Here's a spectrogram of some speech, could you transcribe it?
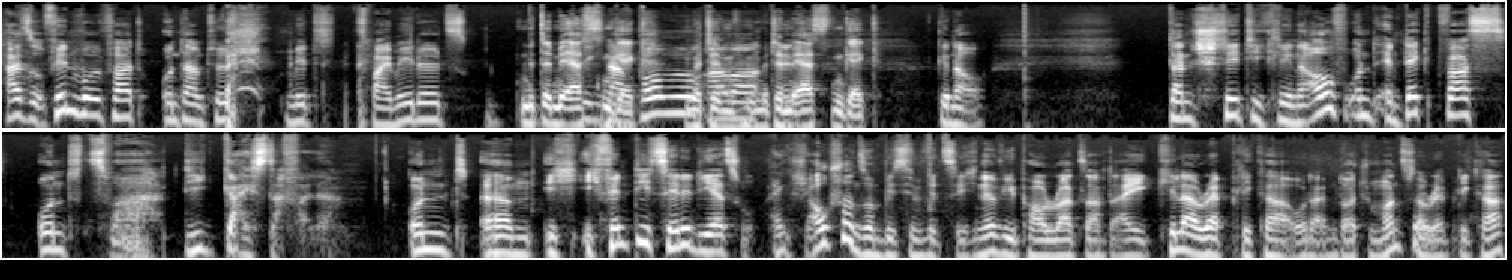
Also, Finn Wohlfahrt unterm Tisch mit zwei Mädels. Mit dem ersten Gag. Porno, mit dem, mit dem ersten Gag. Genau. Dann steht die Kleine auf und entdeckt was, und zwar die Geisterfalle. Und ähm, ich, ich finde die Szene, die jetzt eigentlich auch schon so ein bisschen witzig, ne? wie Paul Rudd sagt, ey, Killer-Replika oder im deutschen Monster-Replika.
